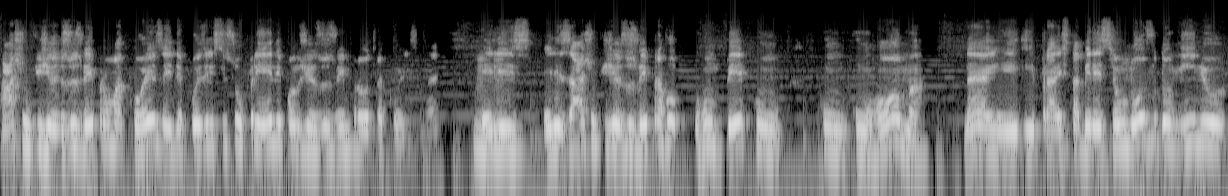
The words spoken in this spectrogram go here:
acham que Jesus veio para uma coisa e depois eles se surpreendem quando Jesus vem para outra coisa, né? Uhum. Eles eles acham que Jesus veio para romper com, com, com Roma, né? E, e para estabelecer um novo domínio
